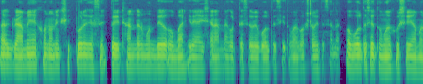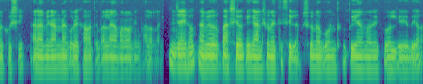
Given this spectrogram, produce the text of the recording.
আর গ্রামে এখন অনেক শীত পড়ে গেছে, তো এই ঠান্ডার মধ্যে ও বাহিরে আইসা রান্না করতেছে। ওরে বলতেছি, তোমার কষ্ট হইতেছে না? ও বলতেছে, তোমার খুশি, আমার খুশি। আর আমি রান্না করে খাওয়াতে পারলে আমার অনেক ভালো লাগে। যাই হোক, আমি ওর পাশে ওকে গান শুনাইতেছিলাম। শোনা বন্ধু, তুই আমার কলি দেওয়া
